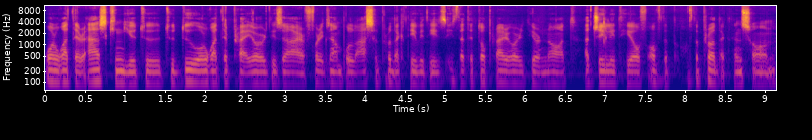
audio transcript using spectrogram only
or what they're asking you to, to do or what the priorities are. For example, asset productivity is, is that the top priority or not? Agility of, of the of the product and so on.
